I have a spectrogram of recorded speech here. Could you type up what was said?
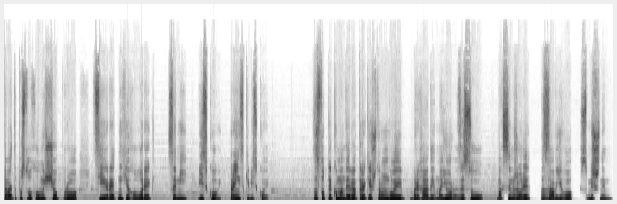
давайте послухаємо, що про ці рейтинги говорять самі військові, українські військові. Заступник командира 3-ї штурмової бригади майор ЗСУ Максим Жорін назвав його смішним.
